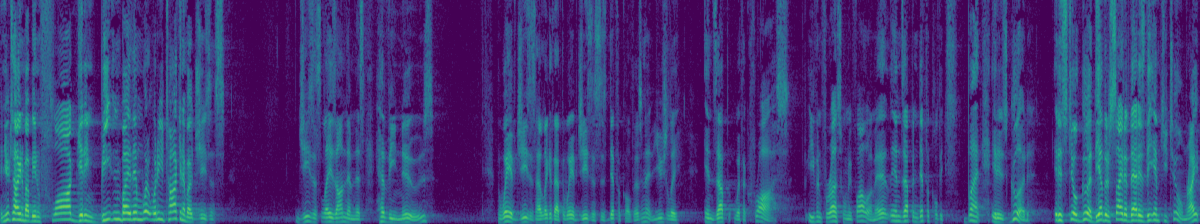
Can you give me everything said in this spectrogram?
and you're talking about being flogged, getting beaten by them. What, what are you talking about, Jesus? Jesus lays on them this heavy news. The way of Jesus, I look at that, the way of Jesus is difficult, isn't it? It usually ends up with a cross, even for us when we follow him. It ends up in difficulty, but it is good it is still good. The other side of that is the empty tomb, right?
